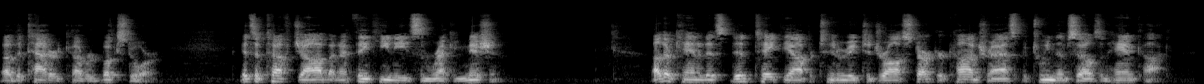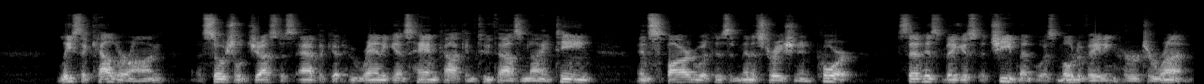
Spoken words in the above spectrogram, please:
of the Tattered Cover Bookstore. It's a tough job, and I think he needs some recognition. Other candidates did take the opportunity to draw starker contrasts between themselves and Hancock. Lisa Calderon, a social justice advocate who ran against Hancock in 2019 and sparred with his administration in court, said his biggest achievement was motivating her to run.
